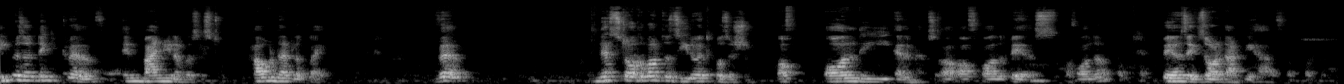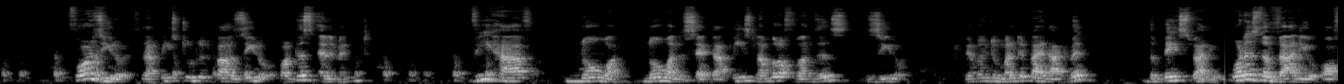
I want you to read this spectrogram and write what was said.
representing 12 in binary number system? How would that look like? Well, let's talk about the zeroth position of all the elements, uh, of all the pairs, of all the pairs XOR that we have. For zeroth, that means 2 to the power 0, for this element, we have no one. No one is set. That means number of ones is 0. We are going to multiply that with the base value. What is the value of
